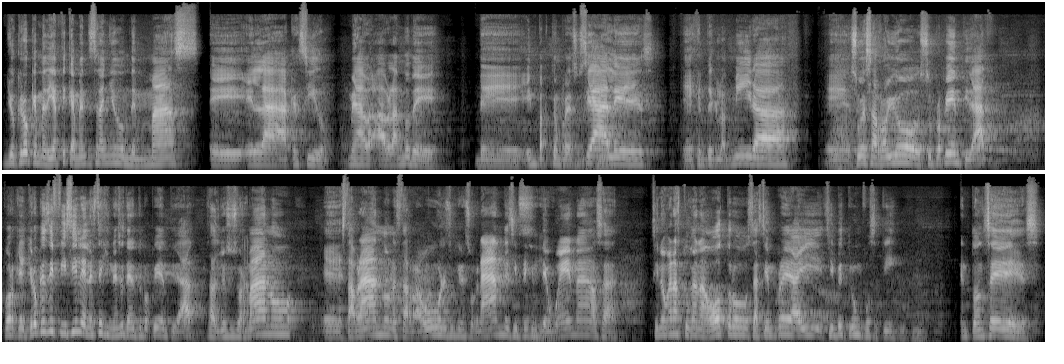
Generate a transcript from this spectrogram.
yo creo que mediáticamente es el año donde más eh, él ha crecido. Me ha- hablando de, de impacto en redes sociales, eh, gente que lo admira, su desarrollo, su propia identidad. Porque creo que es difícil en este gimnasio tener tu propia identidad. O sea, yo soy su hermano, eh, está Brandon, está Raúl, es un gimnasio grande, siempre hay Sí. gente buena. O sea, si no ganas tú, gana otro. O sea, siempre hay, siempre hay triunfos a ti. Entonces,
